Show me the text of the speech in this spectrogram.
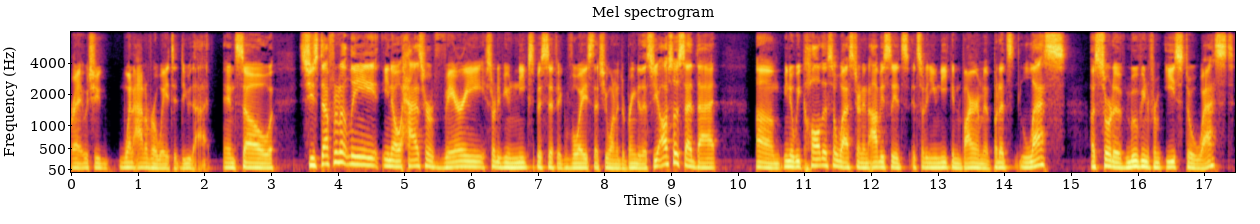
right? Which she went out of her way to do that. And so she's definitely, you know, has her very sort of unique, specific voice that she wanted to bring to this. She also said that um, you know, we call this a western, and obviously it's it's sort of unique environment, but it's less a sort of moving from east to west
